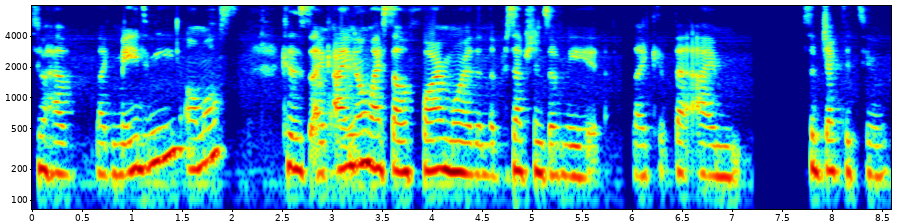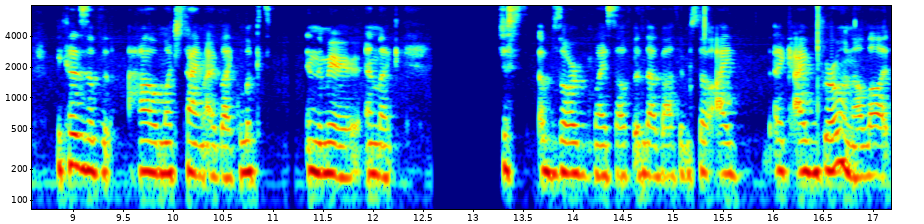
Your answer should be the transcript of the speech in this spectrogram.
to have like made me almost, because like I know myself far more than the perceptions of me like that I'm subjected to because of how much time I've like looked in the mirror and like just absorbed myself in that bathroom. So I like I've grown a lot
